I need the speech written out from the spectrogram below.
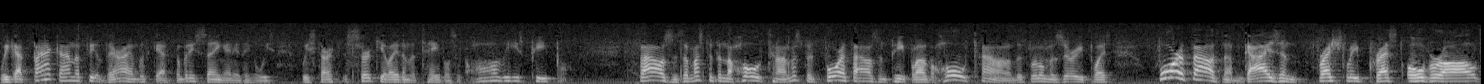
We got back on the field. There I am with guests. Nobody's saying anything. We, we start to circulate on the tables. And all these people, thousands, there must have been the whole town. There must have been 4,000 people out of the whole town of this little Missouri place. 4,000 of them, guys in freshly pressed overalls.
